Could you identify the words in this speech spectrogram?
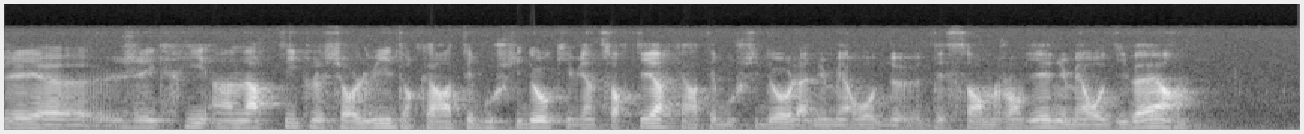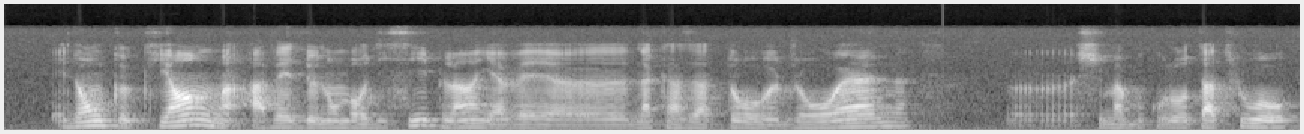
euh, j'ai écrit un article sur lui dans Karate Bushido qui vient de sortir, Karate Bushido, la numéro de décembre-janvier, numéro d'hiver. Et donc Kyang avait de nombreux disciples, hein. il y avait euh, Nakazato Joen, euh, Shimabukuro Tatsuo,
